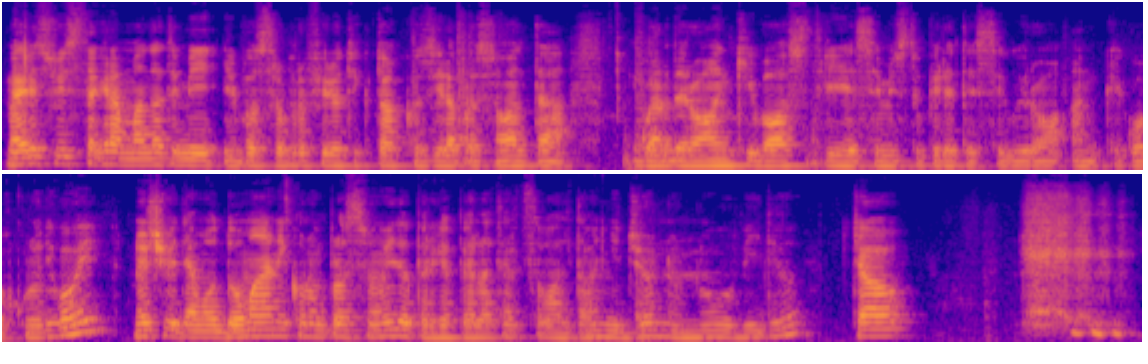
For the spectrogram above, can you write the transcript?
Magari su Instagram mandatemi il vostro profilo TikTok così la prossima volta guarderò anche i vostri e se mi stupirete seguirò anche qualcuno di voi. Noi ci vediamo domani con un prossimo video perché per la terza volta ogni giorno un nuovo video. Ciao!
